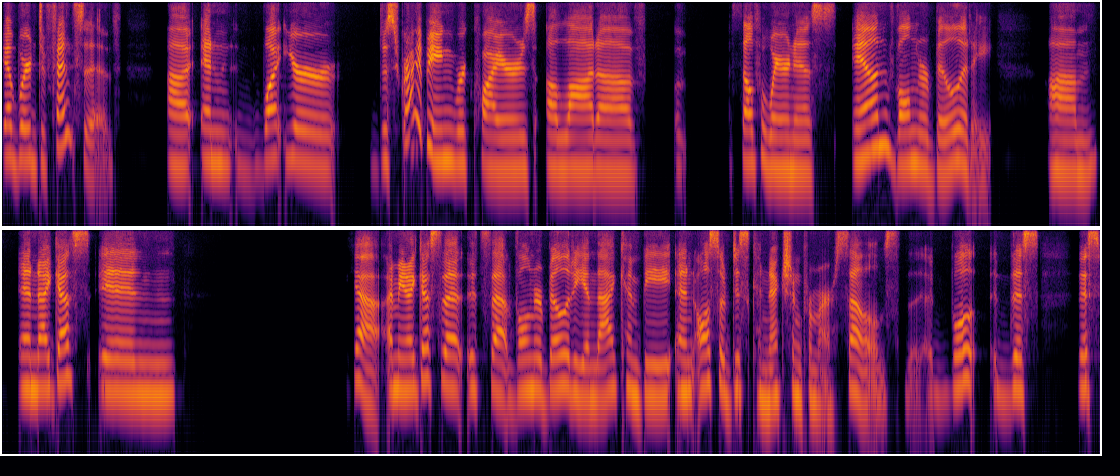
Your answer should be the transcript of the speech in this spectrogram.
yeah, we're defensive. Uh, and what you're describing requires a lot of uh, self awareness and vulnerability. Um, and I guess in yeah, I mean, I guess that it's that vulnerability, and that can be, and also disconnection from ourselves. This this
